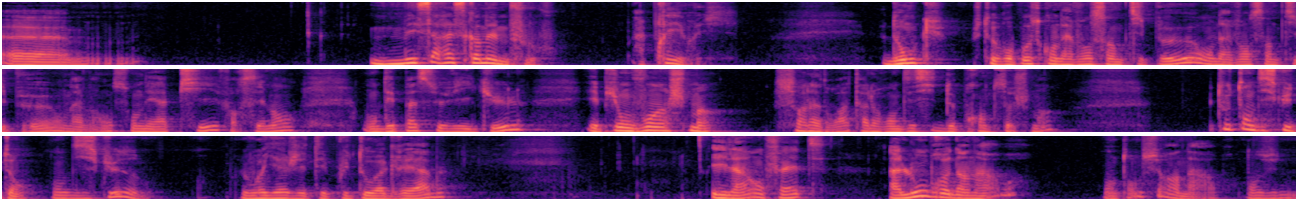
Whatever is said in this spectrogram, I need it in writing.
Euh, mais ça reste quand même flou, a priori. Donc, je te propose qu'on avance un petit peu, on avance un petit peu, on avance, on est à pied forcément, on dépasse ce véhicule, et puis on voit un chemin sur la droite, alors on décide de prendre ce chemin, tout en discutant. On discute, le voyage était plutôt agréable. Et là, en fait, à l'ombre d'un arbre, on tombe sur un arbre, dans une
